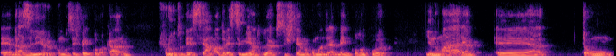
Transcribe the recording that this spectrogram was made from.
é, brasileiro, como vocês bem colocaram, fruto desse amadurecimento do ecossistema, como o André bem colocou, e numa área é, tão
